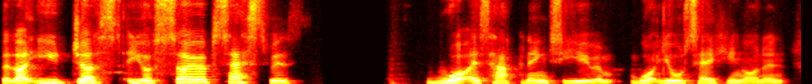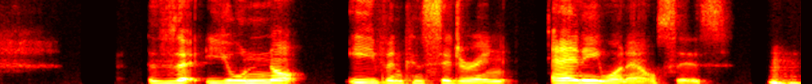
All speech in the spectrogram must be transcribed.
but like you just you're so obsessed with what is happening to you and what you're taking on and that you're not even considering anyone else's Mhm.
